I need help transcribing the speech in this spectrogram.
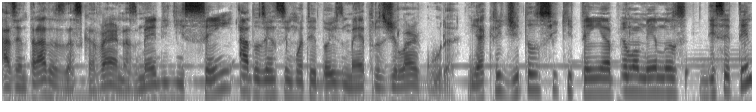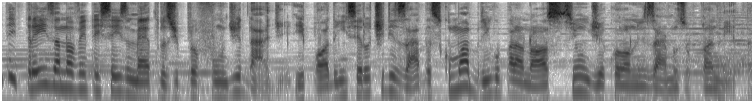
As entradas das cavernas medem de 100 a 252 metros de largura e acreditam-se que tenha pelo menos de 73 a 96 metros de profundidade e podem ser utilizadas como abrigo para nós se um dia colonizarmos o planeta.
